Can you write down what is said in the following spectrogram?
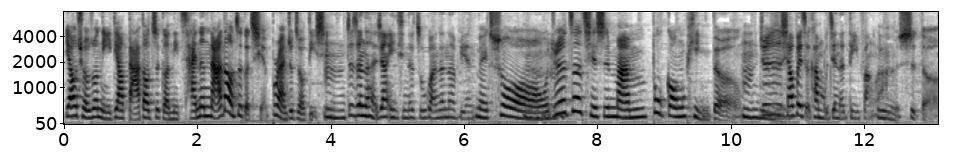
要求说你一定要达到这个，你才能拿到这个钱，不然就只有底薪。嗯，这真的很像隐形的主管在那边。没错，嗯，我觉得这其实蛮不公平的。嗯，就是消费者看不见的地方啦。嗯，是的，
